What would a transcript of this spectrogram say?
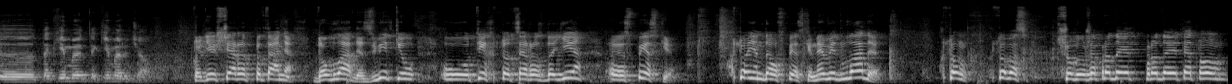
е, такими, такими речами. Тоді ще раз питання до влади. Звідки у, у тих, хто це роздає, е, списки? Хто їм дав списки? Не від влади? Хто, хто вас, що ви вже продаєте, продаєте того,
